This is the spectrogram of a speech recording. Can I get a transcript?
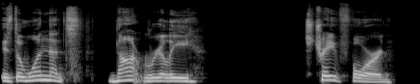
is the one that's not really straightforward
